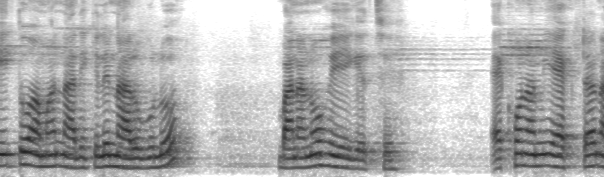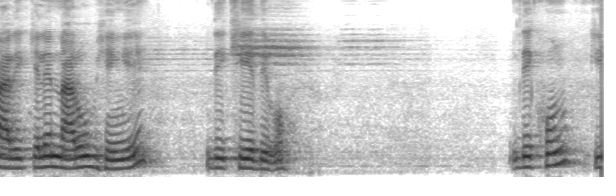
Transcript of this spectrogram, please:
এই তো আমার নারিকেলের নাড়ুগুলো বানানো হয়ে গেছে। এখন আমি একটা নারিকেলের নাড়ু ভেঙে দেখিয়ে দেব। দেখুন কি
